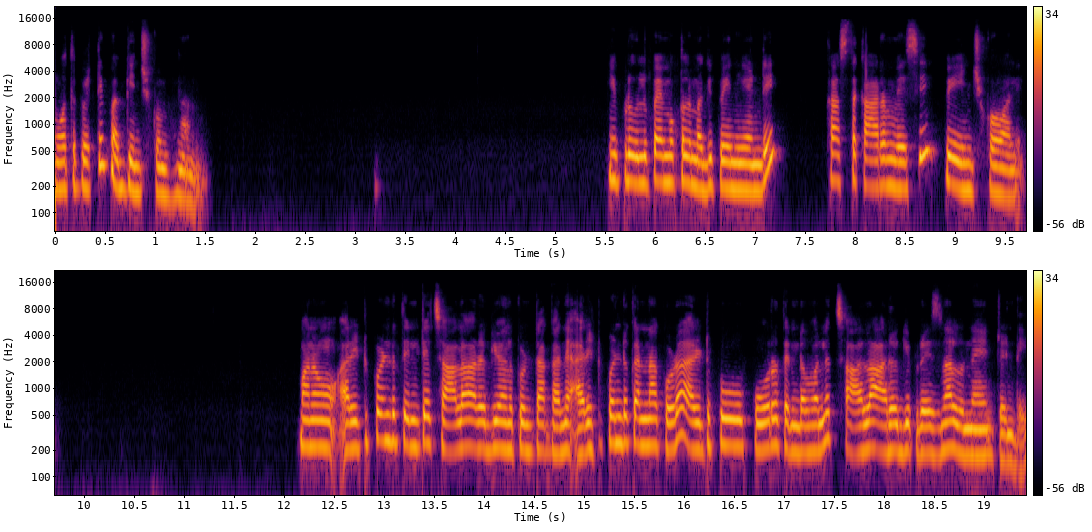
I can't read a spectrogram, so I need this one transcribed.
మూత పెట్టి మగ్గించుకుంటున్నాను. ఇప్పుడు ఉల్లిపాయ ముక్కలు మగ్గిపోయినాయండి. కాస్త కారం వేసి వేయించుకోవాలి. మనం అరటిపండు తింటే చాలా ఆరోగ్యం అనుకుంటాం కానీ అరటిపండు కన్నా కూడా అరటిపు కూర తినడం వల్ల చాలా ఆరోగ్య ప్రయోజనాలు ఉన్నాయంటండి.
